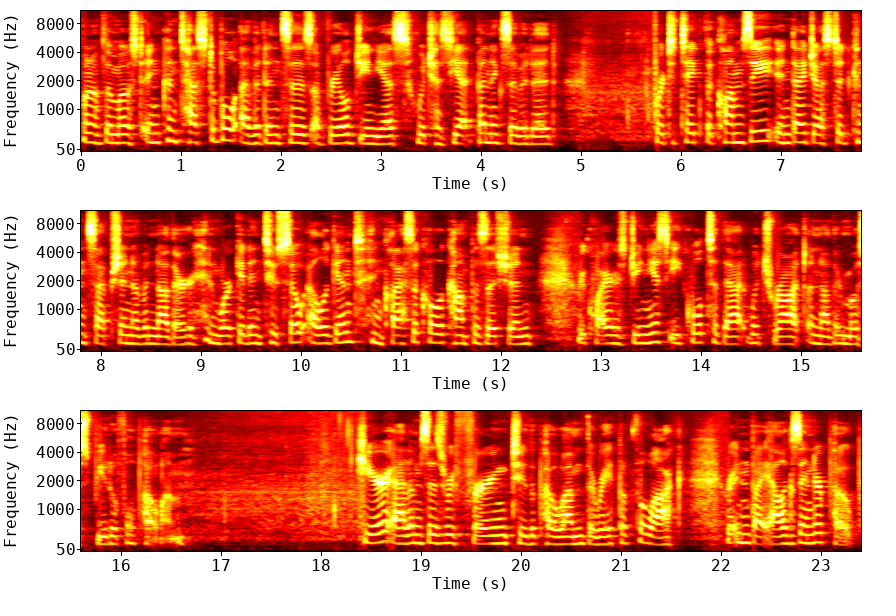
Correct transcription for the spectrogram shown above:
one of the most incontestable evidences of real genius which has yet been exhibited. For to take the clumsy, indigested conception of another and work it into so elegant and classical a composition requires genius equal to that which wrought another most beautiful poem. Here, Adams is referring to the poem The Rape of the Lock, written by Alexander Pope,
